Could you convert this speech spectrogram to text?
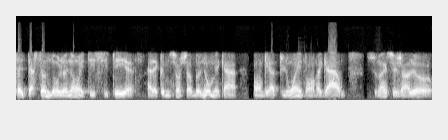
telle personne dont le nom a été cité à la commission Charbonneau, mais quand on gratte plus loin et on regarde, souvent ces gens-là,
